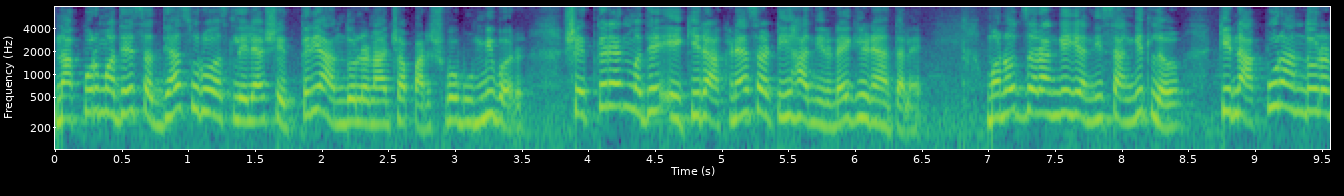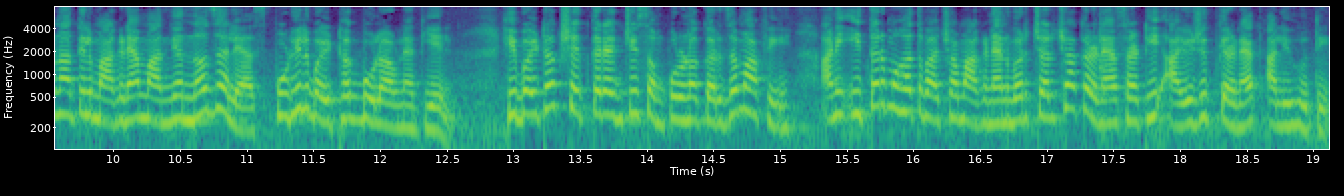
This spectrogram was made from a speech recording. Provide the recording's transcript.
नागपूरमध्ये सध्या सुरू असलेल्या शेतकरी आंदोलनाच्या पार्श्वभूमीवर शेतकऱ्यांमध्ये एकी राखण्यासाठी हा निर्णय घेण्यात आलाय. मनोज जरांगे यांनी सांगितलं की नागपूर आंदोलनातील मागण्या मान्य न झाल्यास पुढील बैठक बोलावण्यात येईल. ही बैठक शेतकऱ्यांची संपूर्ण कर्जमाफी आणि इतर महत्त्वाच्या मागण्यांवर चर्चा करण्यासाठी आयोजित करण्यात आली होती.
